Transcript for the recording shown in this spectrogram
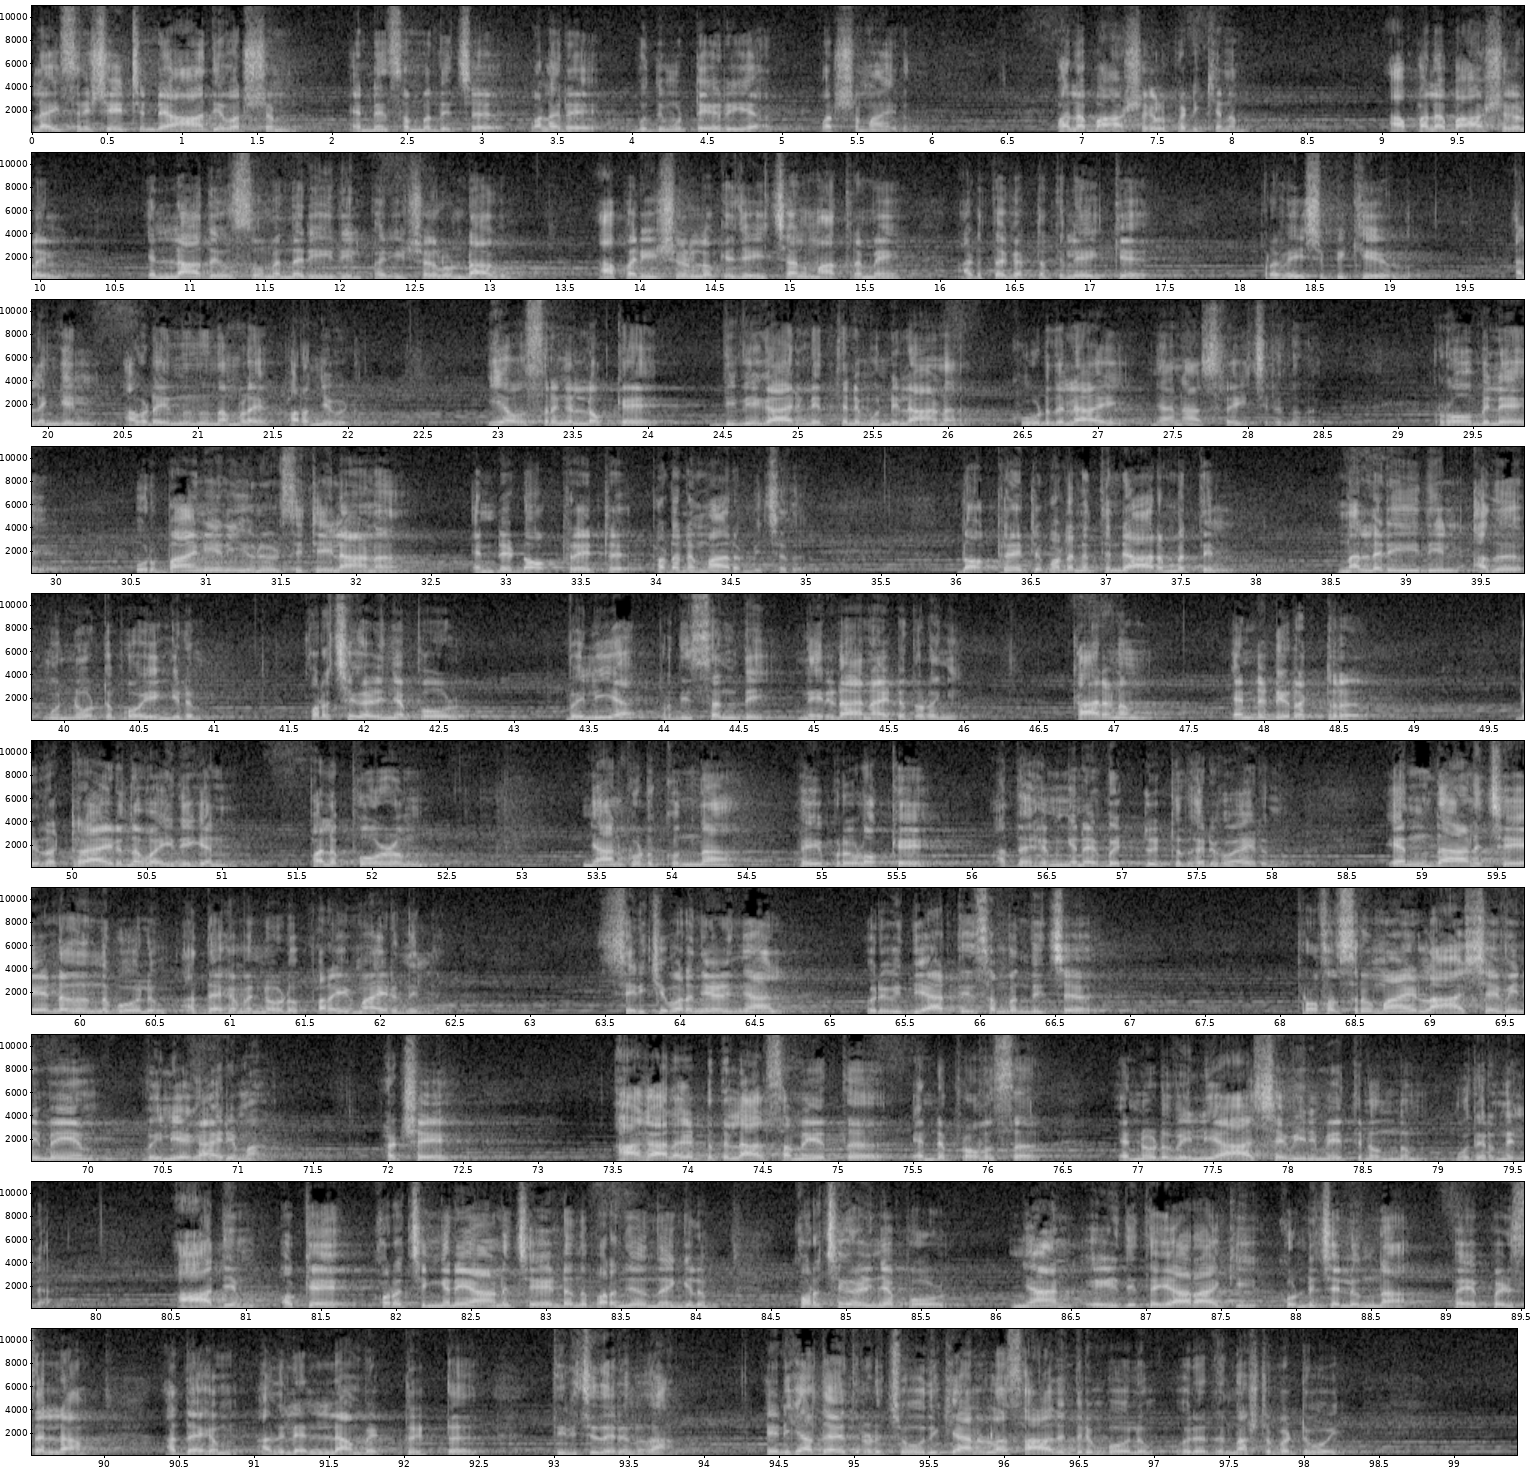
ലൈസൻഷേറ്റിന്റെ ആദ്യ വർഷം എന്നെ സംബന്ധിച്ച് വളരെ ബുദ്ധിമുട്ടേറിയ വർഷമായിരുന്നു. പല ഭാഷകൾ പഠിക്കണം. ആ പല ഭാഷകളിൽ എല്ലാ ദിവസവും എന്ന രീതിയിൽ പരീക്ഷകളുണ്ടാകും. ആ പരീക്ഷകളിലൊക്കെ ജയിച്ചാൽ മാത്രമേ അടുത്ത ഘട്ടത്തിലേക്ക് പ്രവേശിപ്പിക്കുകയുള്ളൂ. അല്ലെങ്കിൽ അവിടെ നിന്ന് നമ്മളെ പറഞ്ഞു വിടും ഈ അവസരങ്ങളിലൊക്കെ ദിവ്യകാരുണ്യത്തിന് മുന്നിലാണ് കൂടുതലായി ഞാൻ ആശ്രയിച്ചിരുന്നത്. റോമിലെ ഉർബാനിയൻ യൂണിവേഴ്സിറ്റിയിലാണ് എന്റെ ഡോക്ടറേറ്റ് പഠനം ആരംഭിച്ചത്. ഡോക്ടറേറ്റ് പഠനത്തിന്റെ ആരംഭത്തിൽ നല്ല രീതിയിൽ അത് മുന്നോട്ട് പോയെങ്കിലും കുറച്ച് കഴിഞ്ഞപ്പോൾ വലിയ പ്രതിസന്ധി നേരിടാനായിട്ട് തുടങ്ങി. കാരണം എന്റെ ഡയറക്ടർ ഡയറക്ടറായിരുന്ന വൈദികൻ പലപ്പോഴും ഞാൻ കൊടുക്കുന്ന പേപ്പറുകളൊക്കെ അദ്ദേഹം ഇങ്ങനെ വെട്ടിട്ട് തരുമായിരുന്നു. എന്താണ് ചെയ്യേണ്ടതെന്ന് പോലും അദ്ദേഹം എന്നോട് പറയുമായിരുന്നില്ല. ശരിക്കു പറഞ്ഞു കഴിഞ്ഞാൽ ഒരു വിദ്യാർത്ഥിയെ സംബന്ധിച്ച് പ്രൊഫസറുമായുള്ള ആശയവിനിമയം വലിയ കാര്യമാണ്. പക്ഷേ ആ കാലഘട്ടത്തിൽ ആ സമയത്ത് എന്റെ പ്രൊഫസർ എന്നോട് വലിയ ആശയവിനിമയത്തിനൊന്നും മുതിർന്നില്ല. ആദ്യം ഒക്കെ കുറച്ചിങ്ങനെയാണ് ചെയ്യേണ്ടതെന്ന് പറഞ്ഞു തന്നെങ്കിലും കുറച്ച് കഴിഞ്ഞപ്പോൾ ഞാൻ എഴുതി തയ്യാറാക്കി കൊണ്ടു ചെല്ലുന്ന പേപ്പേഴ്സ് എല്ലാം അദ്ദേഹം അതിലെല്ലാം വെട്ടിട്ട് തിരിച്ചു തരുന്നതാണ്. എനിക്ക് അദ്ദേഹത്തിനോട് ചോദിക്കാനുള്ള സ്വാതന്ത്ര്യം പോലും ഒരു നഷ്ടപ്പെട്ടു പോയി.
